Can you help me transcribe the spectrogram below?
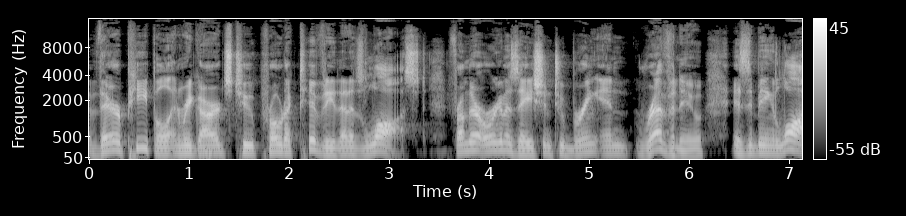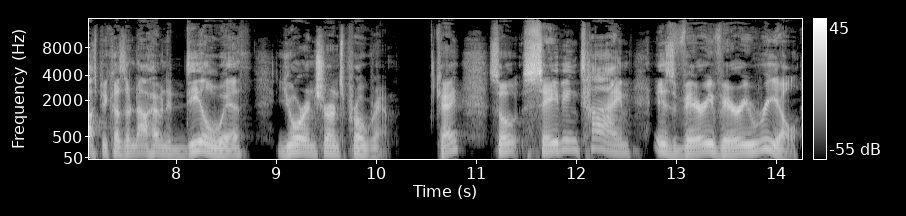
their people in regards to productivity that is lost from their organization to bring in revenue? Is it being lost because they're now having to deal with your insurance program? Okay. So saving time is very, very real.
